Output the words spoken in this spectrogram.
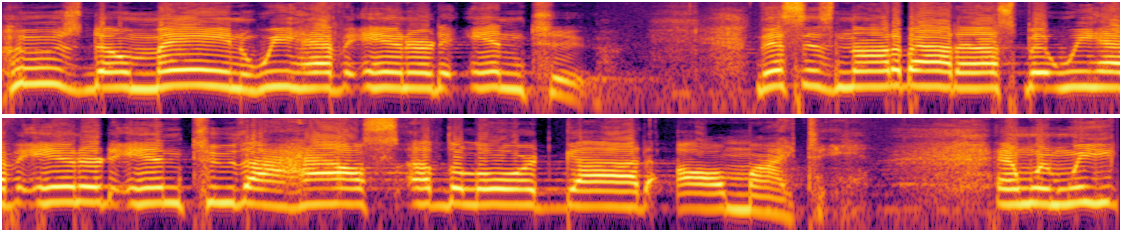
whose domain we have entered into. This is not about us, but we have entered into the house of the Lord God Almighty. And when we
